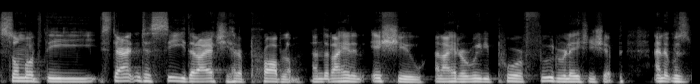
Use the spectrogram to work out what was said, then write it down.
some of the starting to see that I actually had a problem and that I had an issue and I had a really poor food relationship. And it was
